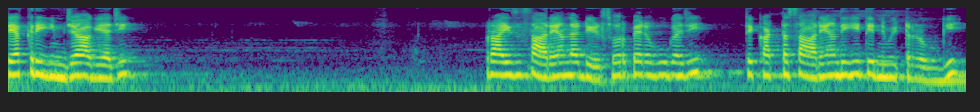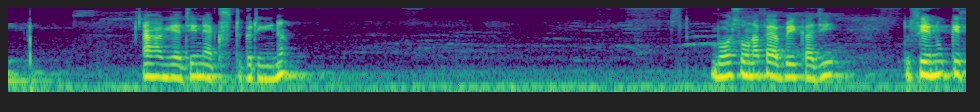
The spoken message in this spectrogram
ਤੇ ਆ ਕਰੀਮ ਜਿਹਾ ਆ ਗਿਆ ਜੀ। ਪ੍ਰਾਈਸ ਸਾਰਿਆਂ ਦਾ 150 ਰੁਪਏ ਰਹੂਗਾ ਜੀ, ਤੇ ਕੱਟ ਸਾਰਿਆਂ ਦੀ ਹੀ 3 ਮੀਟਰ ਰਹੂਗੀ। ਆ ਗਿਆ ਜੀ ਨੈਕਸਟ ਗ੍ਰੀਨ ਬਹੁਤ ਸੋਹਣਾ ਫੈਬਰਿਕ ਆ ਜੀ। ਤੁਸੀਂ ਇਹਨੂੰ ਕਿਸ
